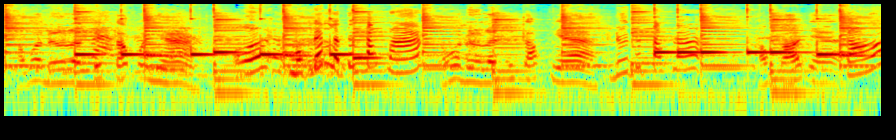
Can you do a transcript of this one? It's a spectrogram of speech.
không có đưa lên tiktok đó nha. Ủa mục đích là tiktok mà không có đưa lên tiktok nha. Đưa tiktok đó. Không có nha. Có.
